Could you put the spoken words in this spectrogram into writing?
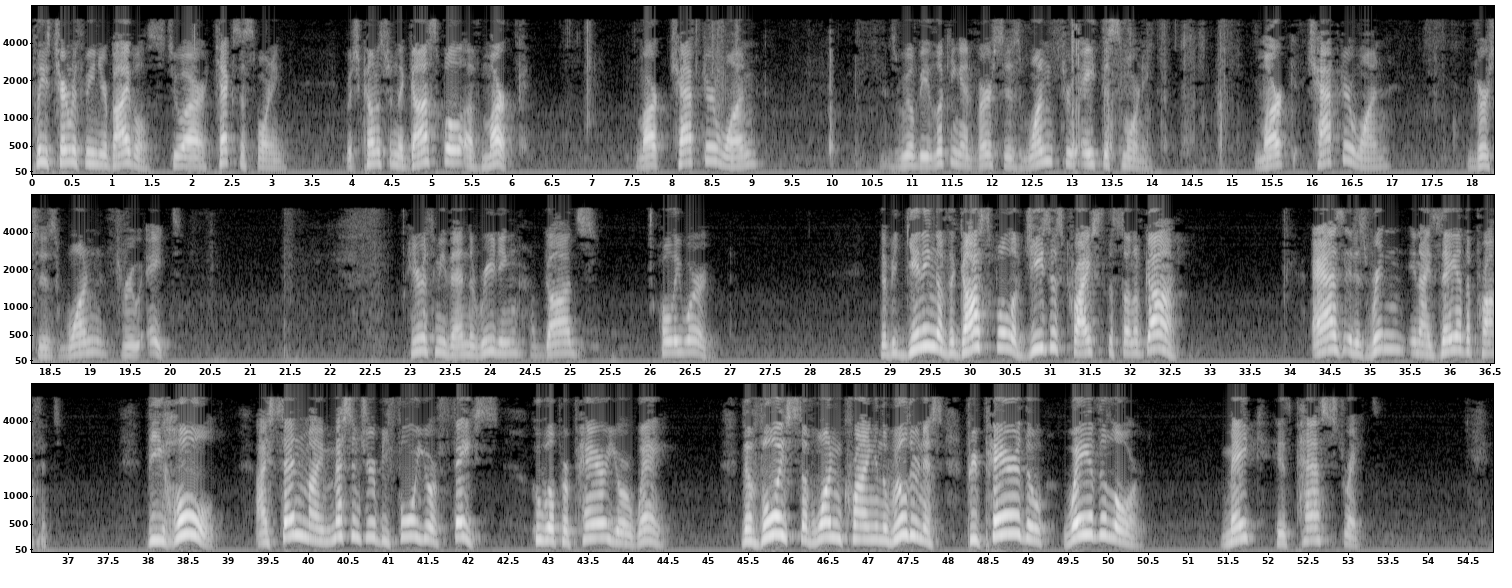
Please turn with me in your Bibles to our text this morning, which comes from the Gospel of Mark. Mark chapter 1, as we'll be looking at verses 1 through 8 this morning. Mark chapter 1, verses 1 through 8. Hear with me then the reading of God's holy word the beginning of the gospel of Jesus Christ, the Son of God. As it is written in Isaiah the prophet, Behold, I send my messenger before your face, who will prepare your way. The voice of one crying in the wilderness, Prepare the way of the Lord. Make his path straight.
